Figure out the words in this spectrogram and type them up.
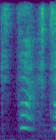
来た来た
